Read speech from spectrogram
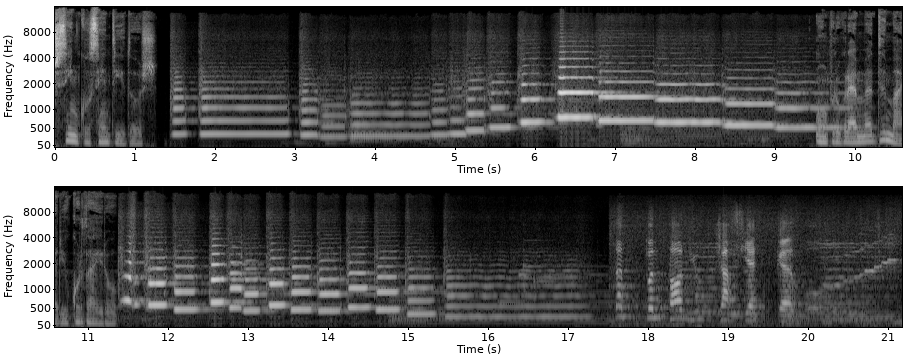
Os cinco sentidos. Um programa de Mário Cordeiro. Santo Antônio já se acabou.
